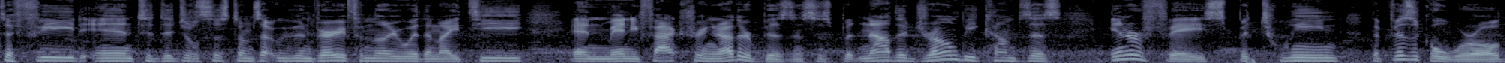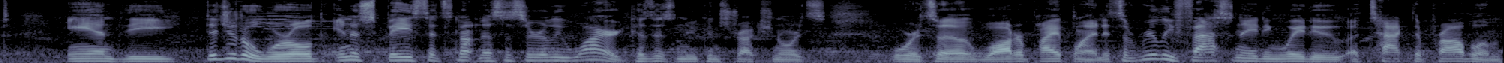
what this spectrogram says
to feed into digital systems that we've been very familiar with in IT and manufacturing and other businesses, but now the drone becomes this interface between the physical world and the digital world in a space that's not necessarily wired because it's new construction or it's or it's a water pipeline. It's a really fascinating way to attack the problem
